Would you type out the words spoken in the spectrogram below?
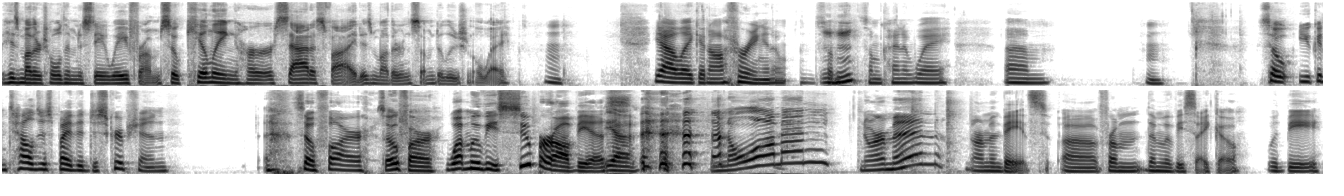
his mother told him to stay away from. So killing her satisfied his mother in some delusional way. Yeah, like an offering in, a, in some some kind of way. Um, hmm. So you can tell just by the description so far So far, what movie's super obvious. yeah. Norman. Norman Norman Bates uh, from the movie Psycho would be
